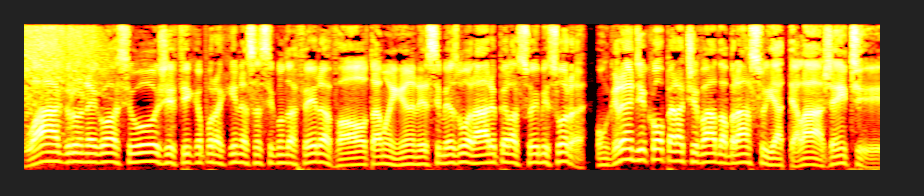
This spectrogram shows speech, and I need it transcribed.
O agronegócio hoje fica por aqui nessa segunda-feira. Volta amanhã nesse mesmo horário pela sua emissora. Um grande cooperativado abraço e até lá, gente.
